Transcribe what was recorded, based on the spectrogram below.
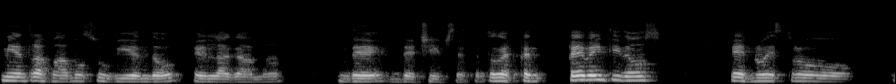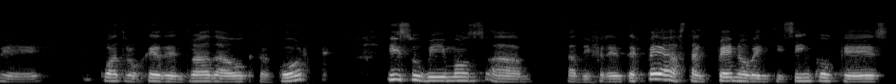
mientras vamos subiendo en la gama de, de chipset. Entonces, P22 es nuestro 4G eh, de entrada octa-core y subimos a, a diferentes P hasta el P95 que es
